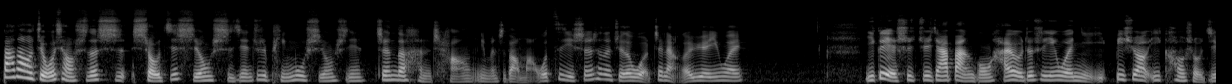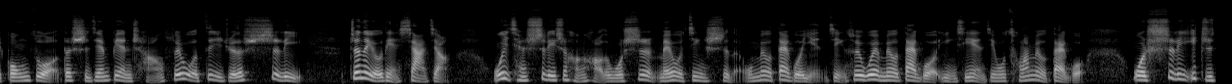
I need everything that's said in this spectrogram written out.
八到九个小时的使手机使用时间，就是屏幕使用时间真的很长，你们知道吗？我自己深深的觉得，我这两个月因为一个也是居家办公，还有就是因为你必须要依靠手机工作的时间变长，所以我自己觉得视力真的有点下降。我以前视力是很好的，我是没有近视的，我没有戴过眼镜，所以我也没有戴过隐形眼镜，我从来没有戴过，我视力一直。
